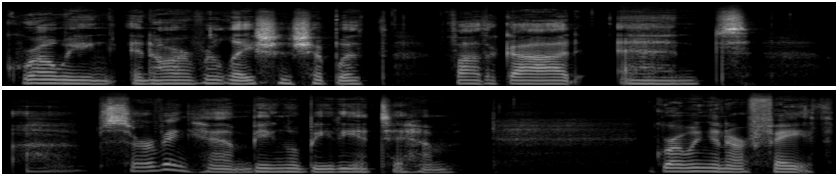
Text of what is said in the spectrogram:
growing in our relationship with Father God and uh, serving Him, being obedient to Him, growing in our faith.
